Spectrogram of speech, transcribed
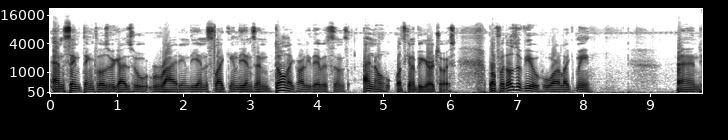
And same thing for those of you guys who ride Indians, like Indians, and don't like Harley Davidsons, I know what's gonna be your choice. But for those of you who are like me, and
